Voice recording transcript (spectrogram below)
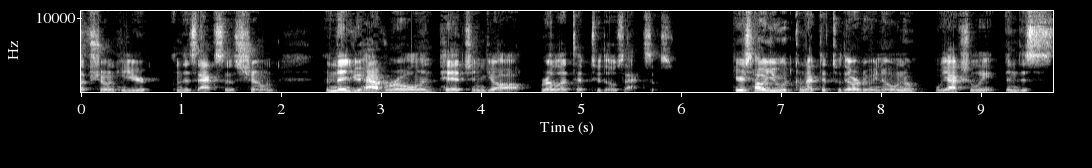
I've shown here on this axis shown. And then you have roll and pitch and yaw relative to those axes. Here's how you would connect it to the Arduino Uno. We actually, in this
